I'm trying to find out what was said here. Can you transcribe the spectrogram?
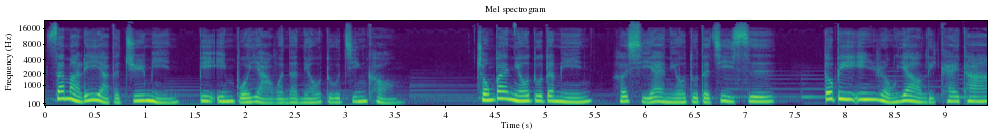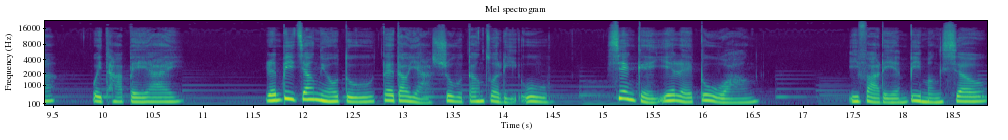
撒玛利亚的居民必因伯雅文的牛犊惊恐，崇拜牛犊的民和喜爱牛犊的祭司，都必因荣耀离开他，为他悲哀。人必将牛犊带到雅述当作礼物，献给耶雷布王。以法莲必蒙羞。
